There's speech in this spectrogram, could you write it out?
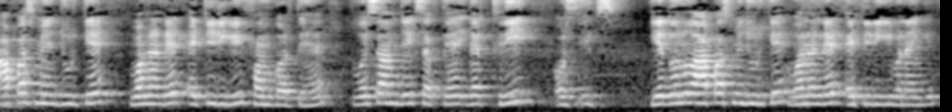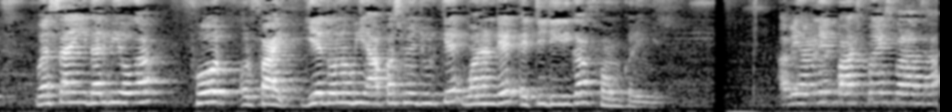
आपस में जुड़ के 180 डिग्री फॉर्म करते हैं। तो वैसा हम देख सकते हैं, इधर थ्री और सिक्स ये दोनों आपस में जुड़ के 180 डिग्री बनाएँगे। वैसा ही इधर भी होगा फोर और फाइव ये दोनों भी आपस में जुड़ के 180 डिग्री का फॉर्म करेंगे। अभी हमने पाँच पॉइंट पढ़ा था,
